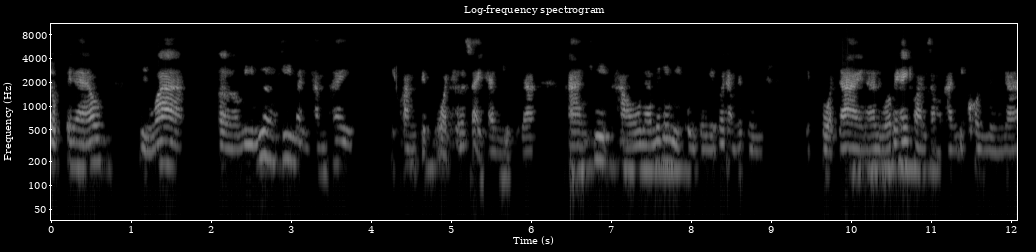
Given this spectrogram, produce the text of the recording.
จบไปแล้ว หรือว่าเออมีเรื่องที่มันทำให้มีความเจ็บปวดเธอใส่กันอยู่นะ การที่เขานะไม่ได้มีคุณตรงนี้ก็ทำให้คุณเจ็บปวดได้นะ หรือว่าไปให้ความสำคัญอีกคนหนึ่งนะ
